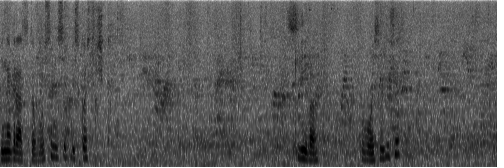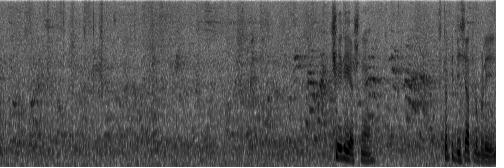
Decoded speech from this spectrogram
Виноград 180 без косточек. Слива 80. Черешня 150 рублей.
